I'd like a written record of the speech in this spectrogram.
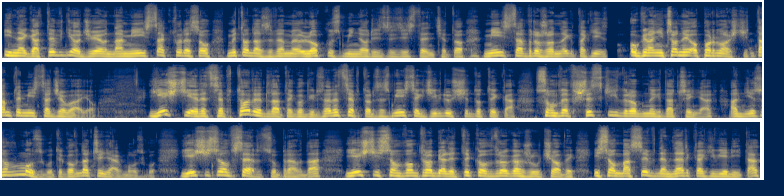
i negatywnie oddziałują na miejsca, które są, my to nazywamy locus minoris resistentia, to miejsca wrożonej, takiej ograniczonej oporności. Tamte miejsca działają. Jeśli receptory dla tego wirusa, receptor to jest miejsce, gdzie wirus się dotyka, są we wszystkich drobnych naczyniach, a nie są w mózgu, tylko w naczyniach mózgu. Jeśli są w sercu, prawda? Jeśli są w wątrobie, ale tylko w drogach żółciowych i są masywne w nerkach i wielitach,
